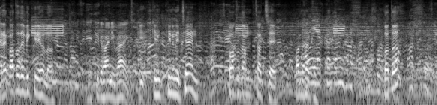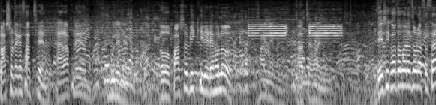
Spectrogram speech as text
এটা কত দিয়ে বিক্রি হলো? বিক্রি হয়নি ভাই। কিনে নিচ্ছেন? কত দাম চাচ্ছে? কত? পাঁচশো টাকা চাচ্ছেন। আর আপনি বলে নেই ও পাঁচশো বিক্রি রেটে হলো? আচ্ছা হয়নি। দেশি কত করে জোড়া চাচা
